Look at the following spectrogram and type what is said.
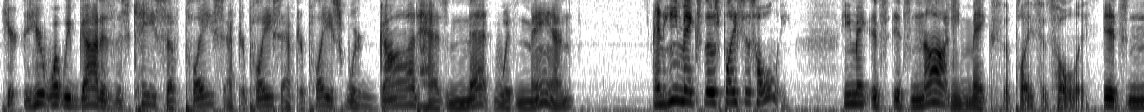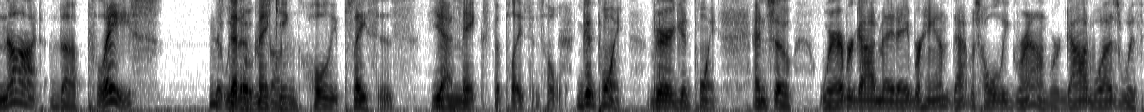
here, here, what we've got is this case of place after place after place where God has met with man, and He makes those places holy. He make it's it's not He makes the places holy. it's not the place Instead of focus on. making holy places, Yes. he makes the places holy. Good point. Very good point. And so wherever God made Abraham, that was holy ground. Where God was with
